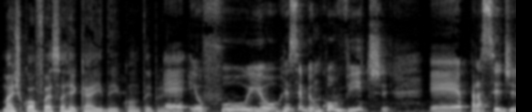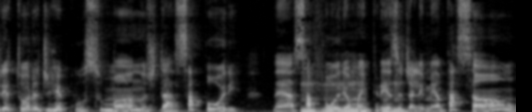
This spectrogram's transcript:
Mas qual foi essa recaída aí? Conta aí pra É, gente. eu fui, eu recebi um convite para ser diretora de recursos humanos da Sapori. Né? A Sapori é uma Uhum, empresa uhum. de alimentação,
